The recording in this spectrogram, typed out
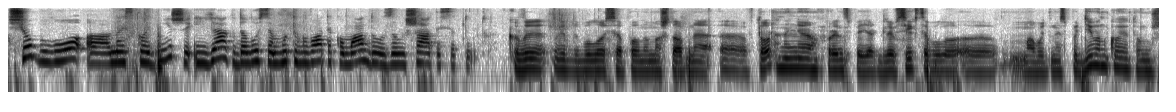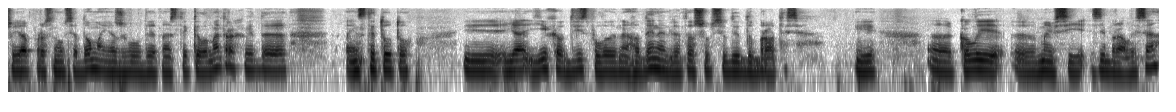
Що було найскладніше, і як вдалося мотивувати команду залишатися тут? Коли відбулося повномасштабне е, вторгнення, в принципі, як для всіх, це було, е, мабуть, несподіванкою, тому що я проснувся вдома, я живу в 19 кілометрах від е, інституту, і я їхав 2,5 години для того, щоб сюди добратися. І коли ми всі зібралися,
